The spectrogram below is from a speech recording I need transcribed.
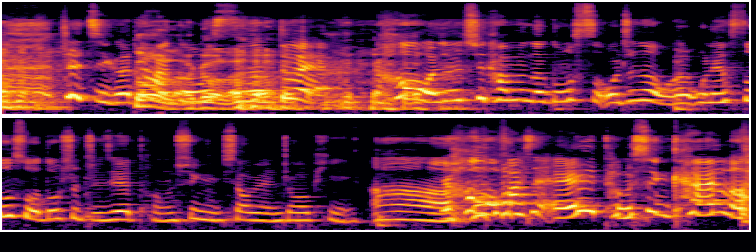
这几个大公司。对，然后我就去他们的公司，我真的，我我连搜索都是直接腾讯校园招聘啊。然后我发现，哎，腾讯开了，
